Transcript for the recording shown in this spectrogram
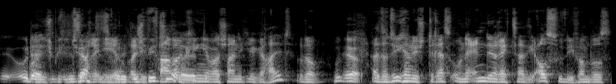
oder, oder die Spediteure sagst, eher, weil die, die Fahrer kriegen ja wahrscheinlich ihr Gehalt oder ja. also natürlich haben die Stress ohne Ende rechtzeitig auszuliefern, bloß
